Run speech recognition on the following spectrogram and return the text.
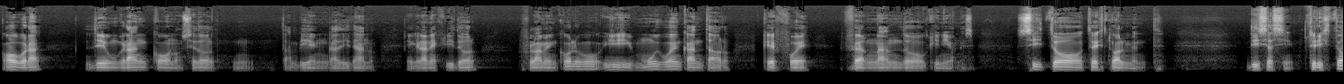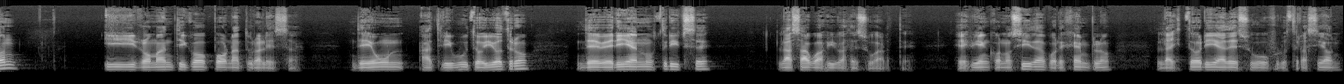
obra de un gran conocedor, también gaditano, el gran escritor, flamencólogo y muy buen cantador que fue Fernando Quiñones. Cito textualmente. Dice así, Tristón y romántico por naturaleza. De un atributo y otro deberían nutrirse las aguas vivas de su arte. Es bien conocida, por ejemplo, la historia de su frustración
